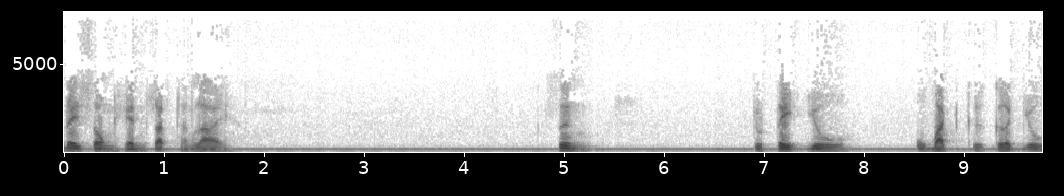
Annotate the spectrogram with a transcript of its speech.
ได้ทรงเห็นสัตว์ทั้งหลาย ซึ่งจุติอยู่อุบัติคือเกิดอยู่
